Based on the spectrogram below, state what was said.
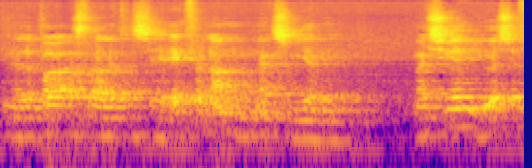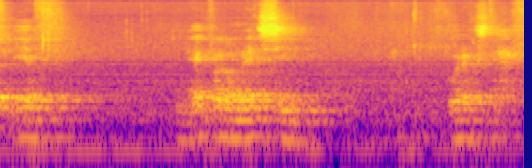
En hulle pa Israel het gesê, ek verlang niks meer nie. My seun Josef leef en ek wil hom net sien voor ek sterf.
